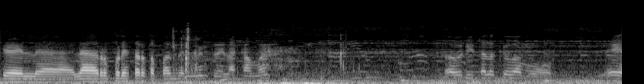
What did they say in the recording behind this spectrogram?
que la, agarró por estar tapando el lente de la cámara. Ahorita lo que vamos, eh,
